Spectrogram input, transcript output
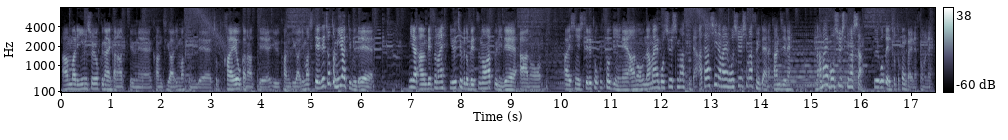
あんまり印象良くないかなっていうね、感じがありますんで、ちょっと変えようかなっていう感じがありまして、で、ちょっとミラティブで、ミラ、あの別のね、YouTube と別のアプリで、あの、配信してる時にね、あの、名前募集しますみたいな、新しい名前募集しますみたいな感じでね、名前募集してきました。ということで、ちょっと今回ね、そのね、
